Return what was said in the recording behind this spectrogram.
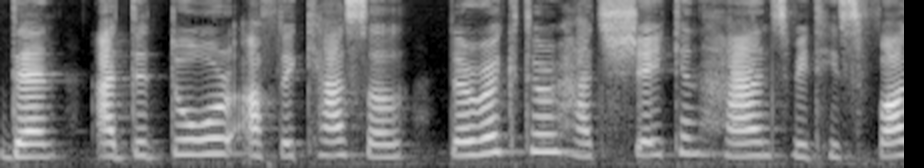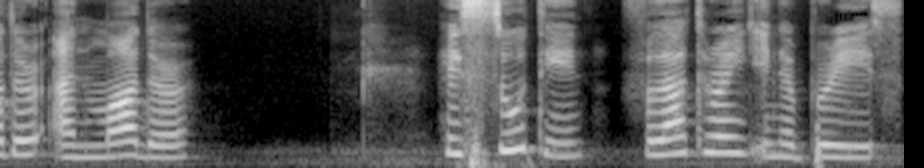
Then, at the door of the castle, the rector had shaken hands with his father and mother, his soothing fluttering in a breeze.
